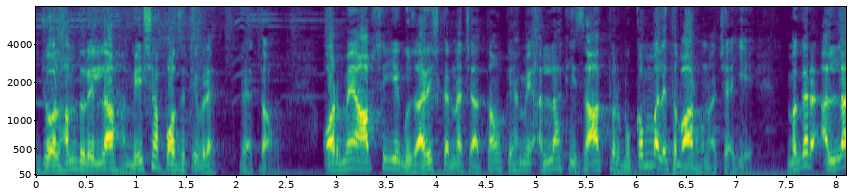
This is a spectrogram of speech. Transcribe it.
جو الحمدللہ ہمیشہ پازیٹیو رہتا ہوں۔ اور میں آپ سے یہ گزارش کرنا چاہتا ہوں کہ ہمیں اللہ کی ذات پر مکمل اعتبار ہونا چاہیے۔ مگر اللہ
